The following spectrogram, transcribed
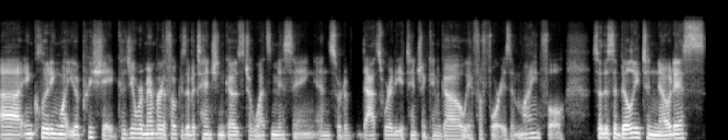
uh, including what you appreciate because you'll remember the focus of attention goes to what's missing and sort of that's where the attention can go if a four isn't mindful. So this ability to notice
